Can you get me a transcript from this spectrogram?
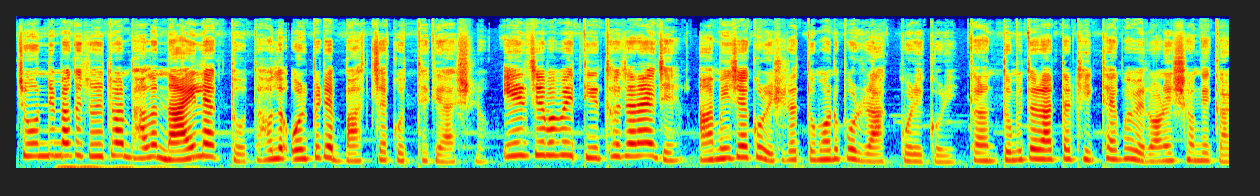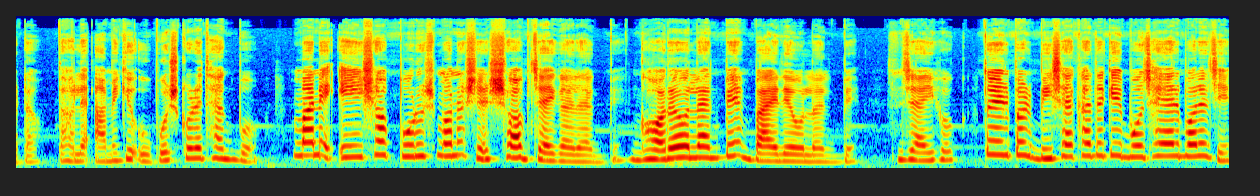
চন্ডিমাকে যদি তোমার ভালো নাই লাগতো, তাহলে ওর পেটে বাচ্চা থেকে আসলো? এর যেভাবে তীর্থ জানায় যে, আমি যা করি সেটা তোমার উপর রাগ করে করি। কারণ তুমি তো রাতটা ঠিকঠাকভাবে রনের সঙ্গে কাটাও। তাহলে আমি কি উপোস করে থাকব? মানে এই সব পুরুষ মানুষের সব জায়গায় লাগবে। ঘরেও লাগবে, বাইরেও লাগবে। যাই হোক। তো এরপর বিশাখা থেকে বোঝায় আর বলে যে,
